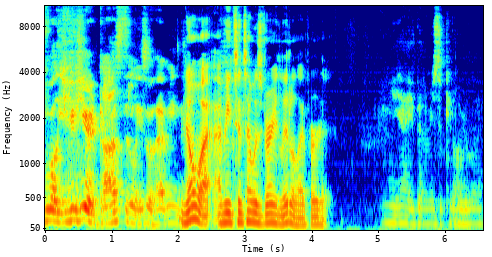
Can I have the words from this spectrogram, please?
well, you hear it constantly, so that means No, I, I mean since I was very little, I've heard it. Yeah, you've been a music kid all your life.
